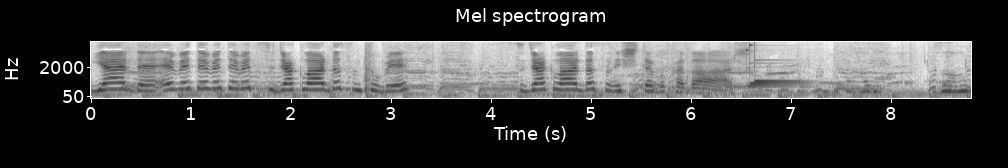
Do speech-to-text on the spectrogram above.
Yerde. Evet evet evet sıcaklardasın Tubi. Sıcaklardasın işte bu kadar. Hadi. Hızlanalım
